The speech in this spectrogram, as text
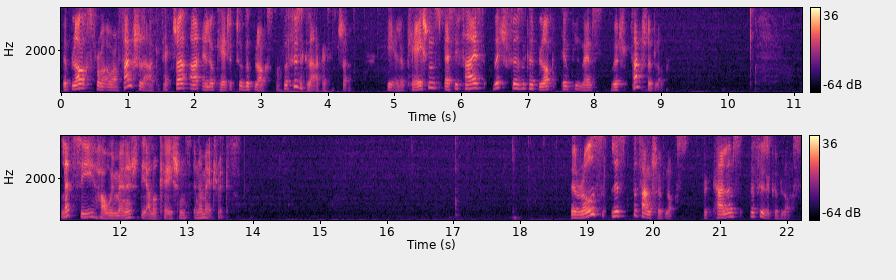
The blocks from our functional architecture are allocated to the blocks of the physical architecture. The allocation specifies which physical block implements which functional block. Let's see how we manage the allocations in a matrix. The rows list the functional blocks, the columns the physical blocks,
